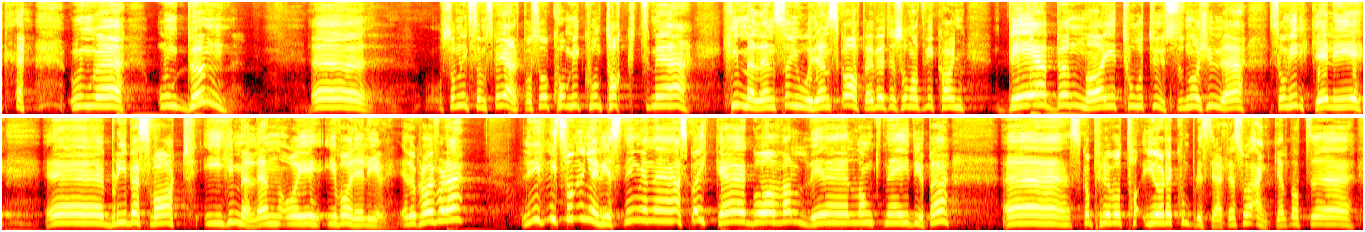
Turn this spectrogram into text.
om, uh, om bønn. Som liksom skal hjelpe oss å komme i kontakt med himmelens og jordens skaper, vet du, sånn at vi kan be bønner i 2020 som virkelig blir besvart i himmelen og i, i våre liv. Er du klar for det? Litt, litt, sånn undervisning, men jeg skal ikke gå veldig langt ned i dypet. Jeg skal prøve å ta, gjøre det kompliserte så enkelt at eh,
